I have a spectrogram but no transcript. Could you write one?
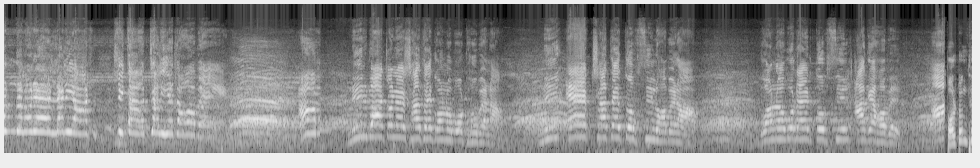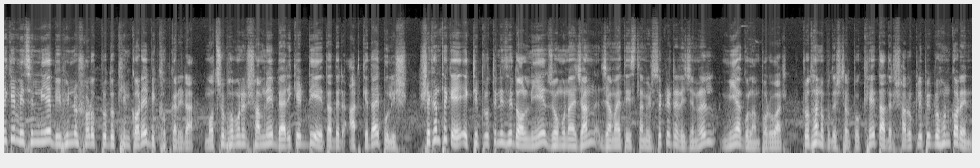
আন্দোলনের লেলিয়ান শিকা চালিয়ে দেওয়া হবে। নির্বাচনের সাথে গণভোট হবে না। নি- একসাথে তফসিল হবে না। গণভোটের তফসিল আগে হবে। পল্টন থেকে মিছিল নিয়ে বিভিন্ন সড়ক প্রদক্ষিণ করে বিক্ষোভকারীরা। মৎস্য ভবনের সামনে ব্যারিকেড দিয়ে তাদের আটকে দেয় পুলিশ। সেখান থেকে একটি প্রতিনিধি দল নিয়ে যমুনায় যান জামায়াতে ইসলামীর সেক্রেটারি জেনারেল মিয়া গোলাম পরোয়ার। প্রধান উপদেষ্টার পক্ষে তাদের স্মারকলিপি গ্রহণ করেন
